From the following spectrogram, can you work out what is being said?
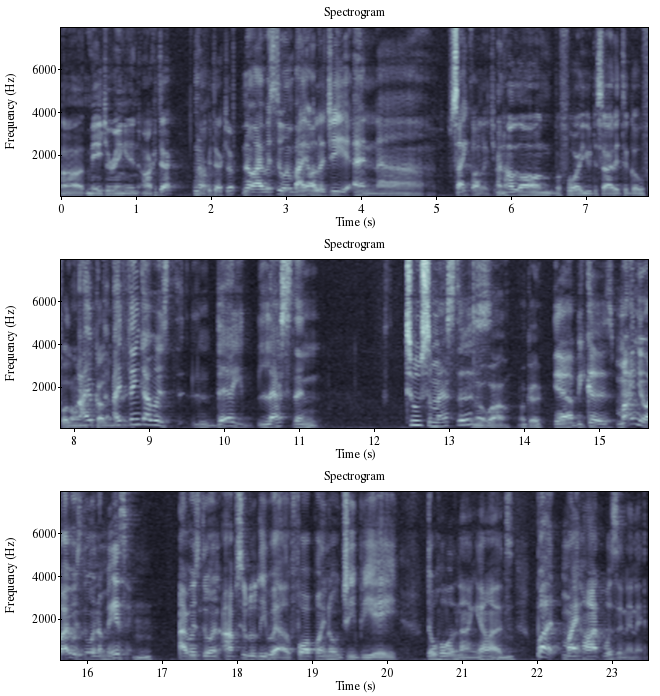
uh, majoring in architect No. architecture? No, I was doing biology and uh, psychology. And how long before you decided to go full on I, into culinary? I think I was there less than two semesters. Oh wow. Okay. Yeah, because mind you, I was doing amazing. Mm-hmm. I was doing absolutely well, 4.0 GPA, the whole nine yards. Mm-hmm. But my heart wasn't in it.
